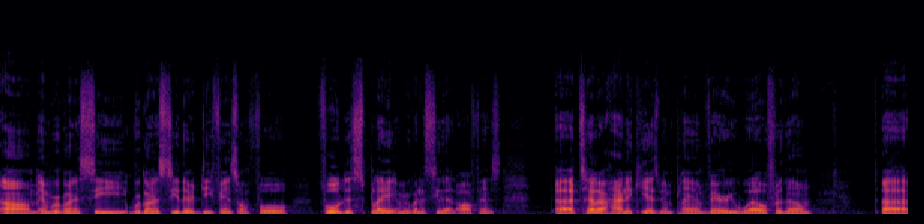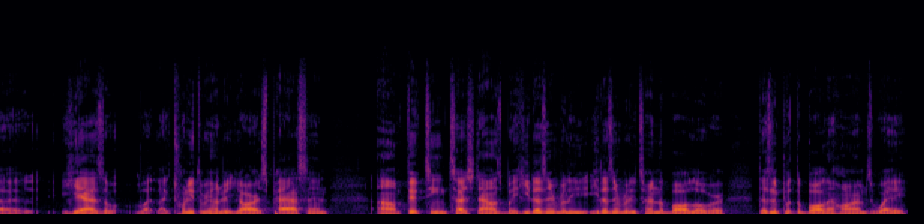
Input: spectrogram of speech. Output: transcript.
um, and we're going to see we're going to see their defense on full full display, and we're going to see that offense. Uh, Taylor Heinicke has been playing very well for them. Uh, he has a what like 2300 yards passing um, 15 touchdowns but he doesn't really he doesn't really turn the ball over doesn't put the ball in harm's way.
